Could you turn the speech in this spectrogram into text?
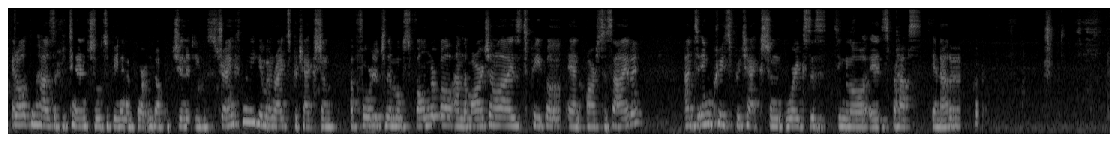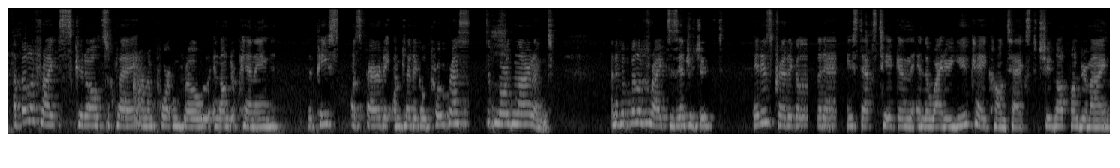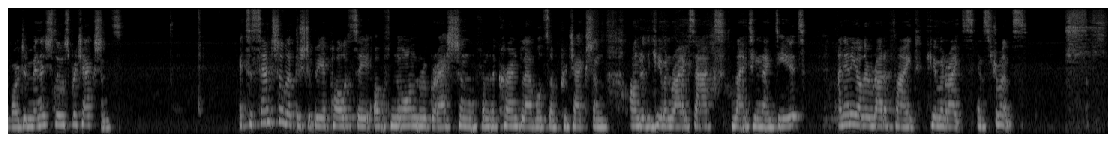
It also has the potential to be an important opportunity to strengthen the human rights protection afforded to the most vulnerable and the marginalised people in our society, and to increase protection where existing law is perhaps inadequate. A Bill of Rights could also play an important role in underpinning the peace, prosperity, and political progress of Northern Ireland. And if a Bill of Rights is introduced, it is critical that any steps taken in the wider UK context should not undermine or diminish those protections. It's essential that there should be a policy of non regression from the current levels of protection under the Human Rights Act 1998 and any other ratified human rights instruments.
